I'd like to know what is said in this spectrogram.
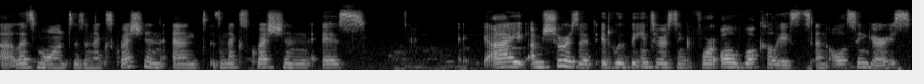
uh, let's move on to the next question. And the next question is I, I'm sure that it would be interesting for all vocalists and all singers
